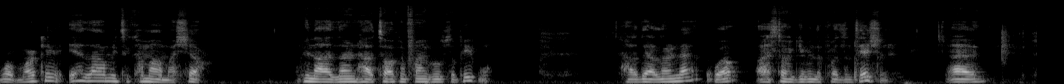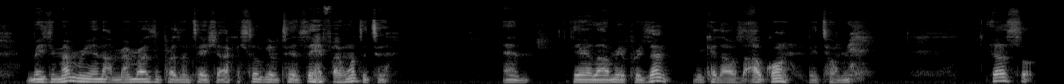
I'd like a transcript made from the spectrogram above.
work marketing, it allowed me to come out of my shell. You know, I learned how to talk in front of groups of people. How did I learn that? Well, I started giving the presentation. I amazing memory and I memorized the presentation. I can still give it to this day if I wanted to. And they allowed me to present because I was outgoing, they told me. It also,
